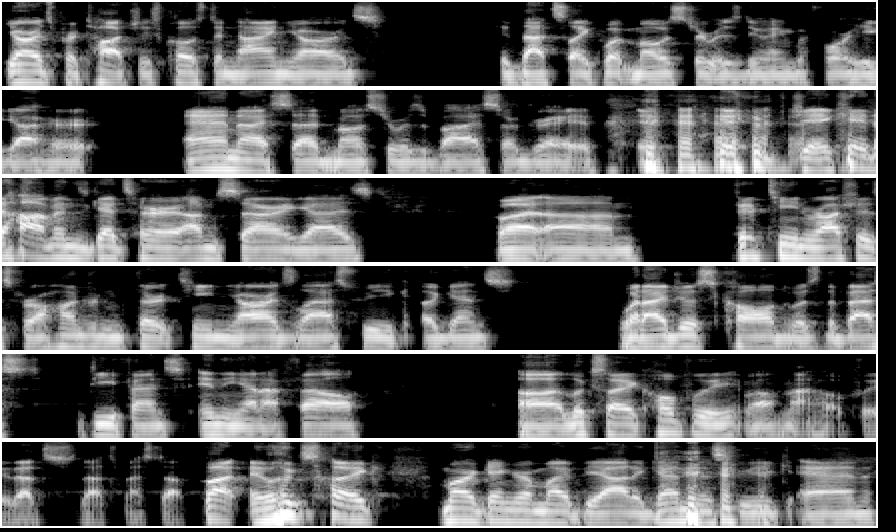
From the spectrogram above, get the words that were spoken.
yards per touch is close to nine yards. That's like what Mostert was doing before he got hurt. And I said Mostert was a buy, so great. If, if, if J.K. Dobbins gets hurt, I'm sorry, guys. But um, 15 rushes for 113 yards last week against what I just called was the best defense in the NFL. Uh, it looks like hopefully, well, not hopefully, that's that's messed up, but it looks like Mark Ingram might be out again this week, and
